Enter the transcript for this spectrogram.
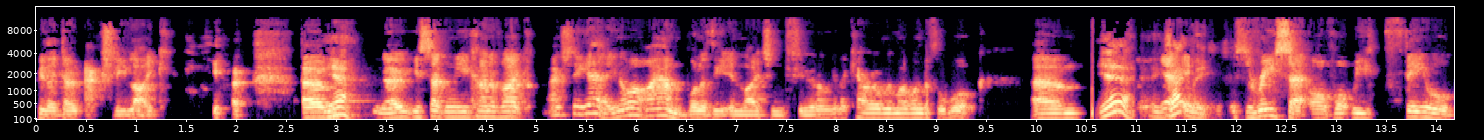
who they don't actually like. You know, um, yeah you know, you suddenly you kind of like, actually, yeah, you know what, I am one of the enlightened few, and I'm going to carry on with my wonderful walk. Um, yeah yeah, exactly it's, it's the reset of what we feel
